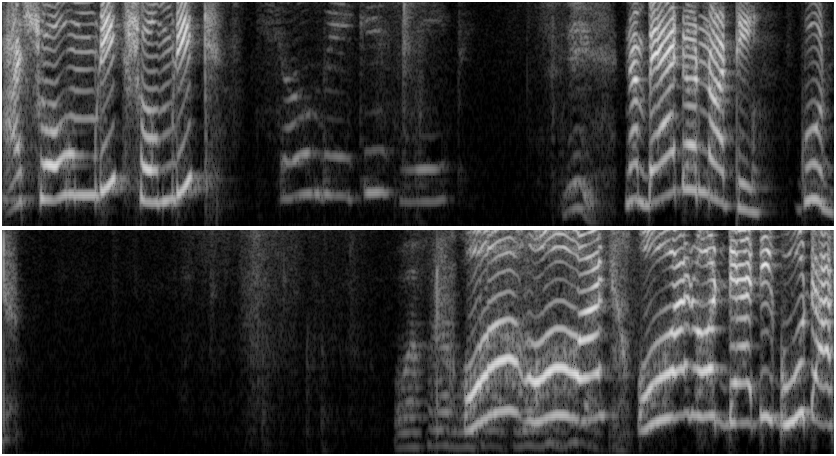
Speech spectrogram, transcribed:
আর Soumrik Soumrik So is sleep. Sleep. না ব্যাড ওর নটি গুড ও ও ও আর ও আর ওর ড্যাডি গুড আর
